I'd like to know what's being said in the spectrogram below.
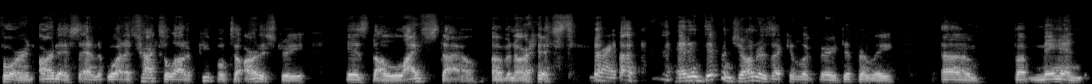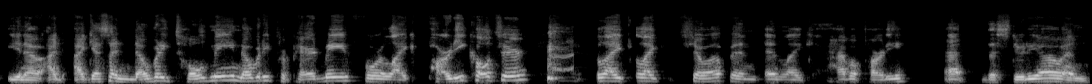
for an artist and what attracts a lot of people to artistry is the lifestyle of an artist. Right. and in different genres that can look very differently. Um, but man you know I, I guess i nobody told me nobody prepared me for like party culture. Like like show up and and like have a party at the studio and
